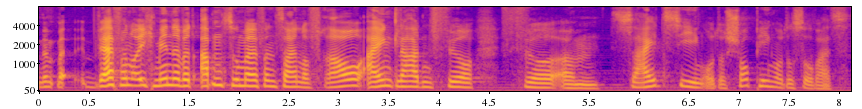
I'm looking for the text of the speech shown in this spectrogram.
wer von euch Männer wird ab und zu mal von seiner Frau eingeladen für, für ähm, Sightseeing oder Shopping oder sowas?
